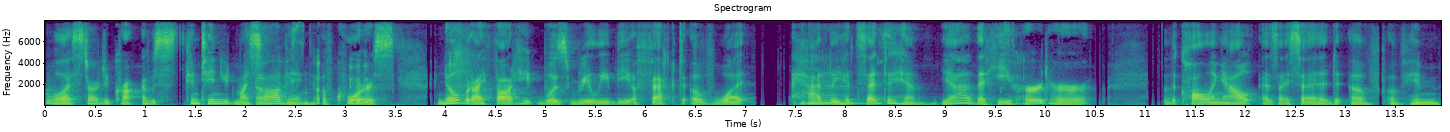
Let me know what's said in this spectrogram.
Well, I started crying. I was continued my oh, yes. sobbing, of mm-hmm. course. no, but I thought it was really the effect of what Hadley had said to him. Yeah, that he heard her, the calling out, as I said, of of him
